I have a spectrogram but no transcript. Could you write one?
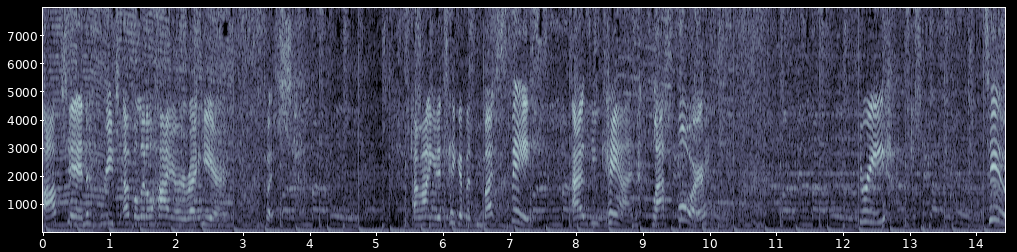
Option, reach up a little higher right here. Push. I want you to take up as much space as you can. Last four, three, two.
